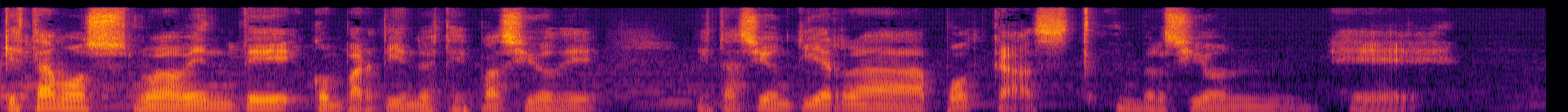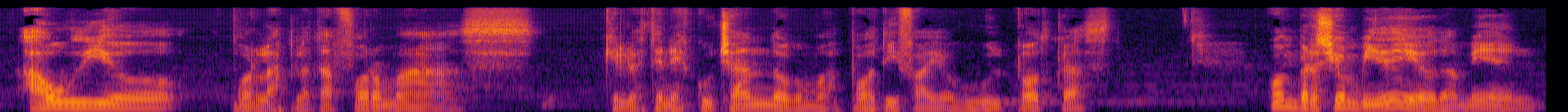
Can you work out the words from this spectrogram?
Aquí estamos nuevamente compartiendo este espacio de Estación Tierra Podcast en versión eh, audio por las plataformas que lo estén escuchando como Spotify o Google Podcast o en versión video también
